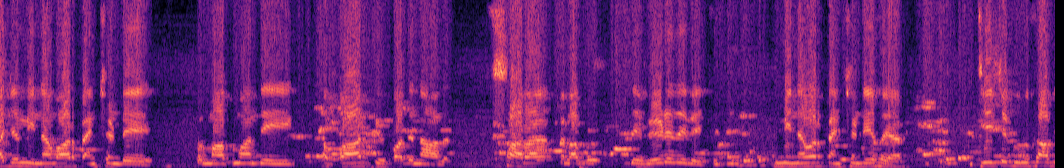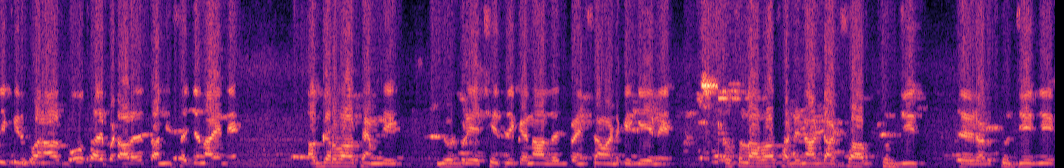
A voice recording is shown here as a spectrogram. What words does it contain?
ਅੱਜ ਮਹੀਨਾਵਾਰ ਪੈਨਸ਼ਨ ਦੇ ਪ੍ਰਮਾਤਮਾ ਦੀ ਅਪਾਰ ਕਿਰਪਾ ਦੇ ਨਾਲ ਸਾਰਾ ਕਲੱਬ ਦੇ ਵਿਹੜੇ ਦੇ ਵਿੱਚ ਮਹੀਨਾਵਾਰ ਪੈਨਸ਼ਨ ਡੇ ਹੋਇਆ। ਜਿਸ ਚ ਗੁਰੂ ਸਾਹਿਬ ਦੀ ਕਿਰਪਾ ਨਾਲ ਬਹੁਤ ਸਾਰੇ ਬਟਾਲੇ ਦੇ ਦਾਨੀ ਸੱਜਣ ਆਏ ਨੇ। ਅਗਰਵਾਲ ਫੈਮਿਲੀ ਜੋ ਬੜੀ ਅੱਛੀ ਤਰੀਕੇ ਨਾਲ ਪੈਨਸ਼ਨ ਵੰਡ ਕੇ ਗਏ ਨੇ। ਉਸ ਤੋਂ ਇਲਾਵਾ ਸਾਡੇ ਨਾਲ doctor sahib Surjit doctor Surjit ji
